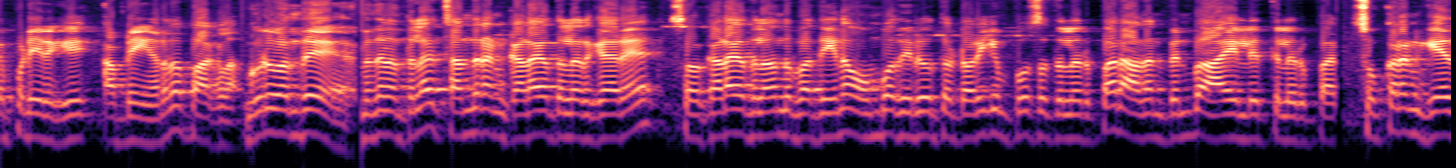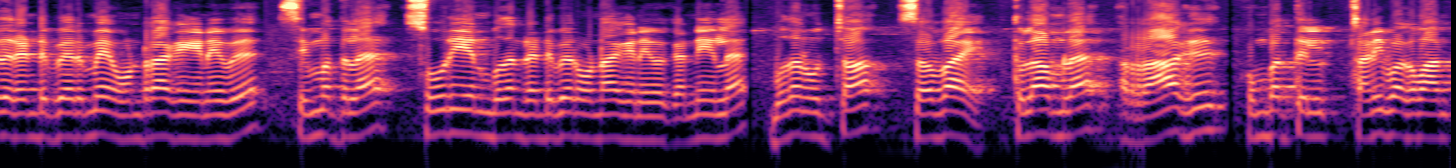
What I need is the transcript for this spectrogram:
எப்படி இருக்கு அப்படிங்கறத பார்க்கலாம். குரு வந்து மிதனத்துல சந்திரன் கடகத்துல இருக்காரு. சோ கடகத்துல வந்து பாத்தீங்கன்னா ஒன்பது இருபத்தெட்டு வரைக்கும் பூசத்தில் இருப்பார். அதன் பின்பு ஆயில்யத்தில் இருப்பார். சுக்கரன் கேது ரெண்டு பேருமே ஒன்றாக இணைவு. சிம்மத்துல சூரியன் புதன் ரெண்டு பேரும் ஒன்றாக இணைவு. கண்ணியில புதன் உச்சம் செவ்வாய் துலாம்ல ராகு கும்பத்தில் சனி பகவான்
